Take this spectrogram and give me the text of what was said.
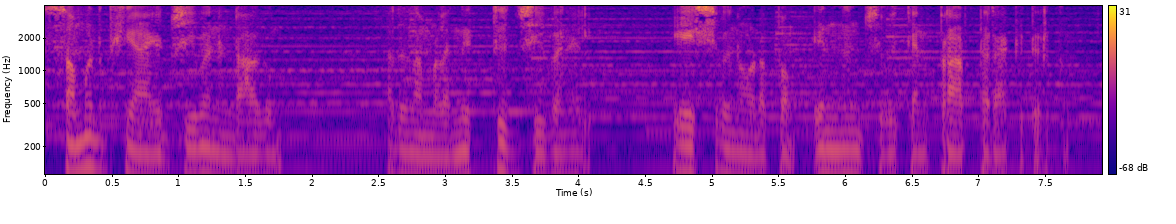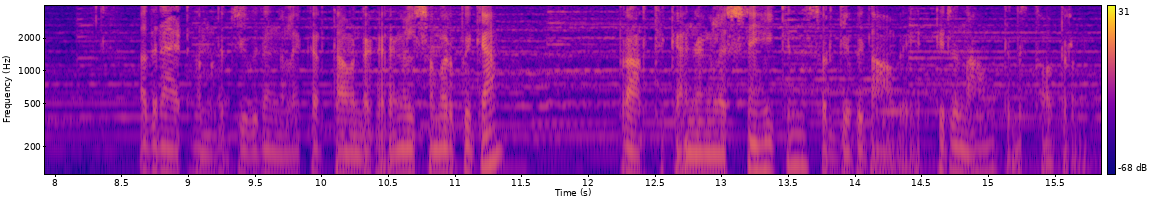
സമൃദ്ധിയായ ജീവനുണ്ടാകും. അത് നമ്മളെ നിത്യജീവനിൽ യേശുവിനോടൊപ്പം എന്നും ജീവിക്കാൻ പ്രാപ്തരാക്കി തീർക്കും. അതിനായിട്ട് നമ്മുടെ ജീവിതങ്ങളെ കർത്താവിന്റെ കരങ്ങൾ സമർപ്പിക്കാം. പ്രാർത്ഥിക്കാൻ ഞങ്ങളെ സ്നേഹിക്കുന്ന സ്വർഗപിതാവെ തിരുനാമത്തിന്റെ സ്തോത്രം.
